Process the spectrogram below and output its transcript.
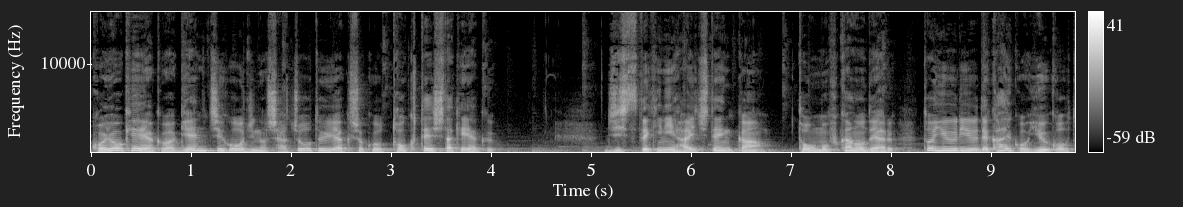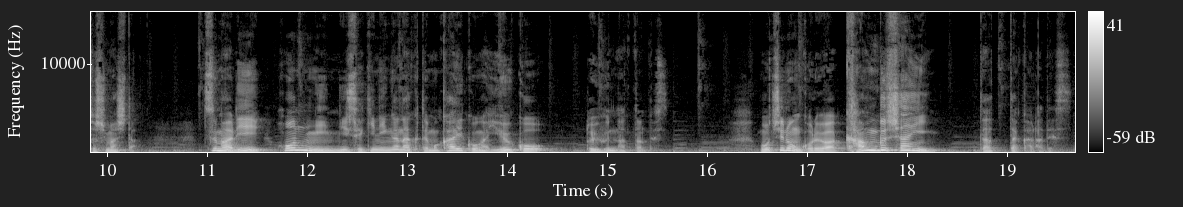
雇用契約は現地法人の社長という役職を特定した契約。実質的に配置転換等も不可能である。という理由で解雇を有効としました。つまり本人に責任がなくても解雇が有効というふうになったんです。もちろんこれは幹部社員だったからです。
